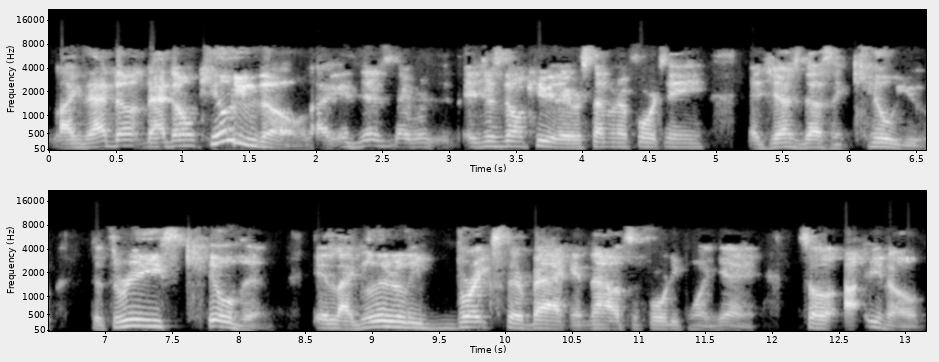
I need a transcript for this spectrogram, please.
Like that don't that don't kill you though. Like it just they were it just don't kill you. They were seven or fourteen. It just doesn't kill you. The threes kill them. It like literally breaks their back, and now it's a forty point game. So uh, you know,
